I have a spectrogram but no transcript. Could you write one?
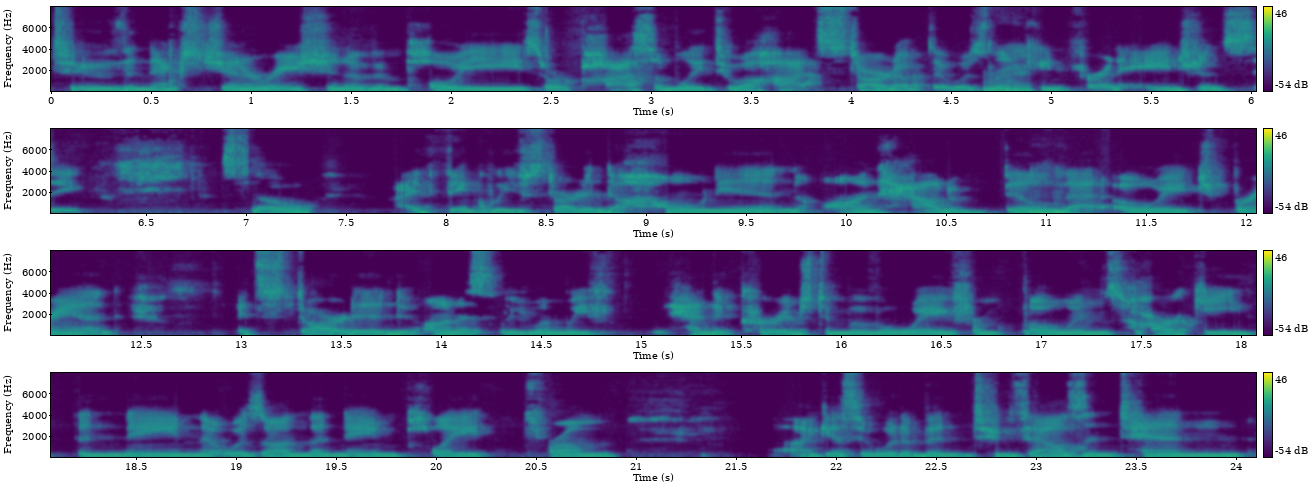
to the next generation of employees or possibly to a hot startup that was right. looking for an agency. So I think we've started to hone in on how to build mm-hmm. that OH brand it started honestly when we had the courage to move away from Owens Harkey, the name that was on the name plate from I guess it would have been 2010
